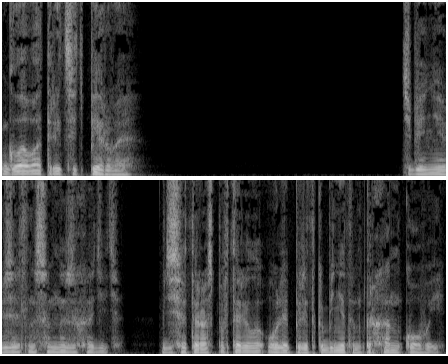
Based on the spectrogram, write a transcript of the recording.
Глава тридцать первая. «Тебе не обязательно со мной заходить», — в десятый раз повторила Оля перед кабинетом Тарханковой.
